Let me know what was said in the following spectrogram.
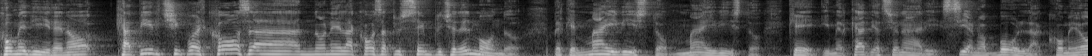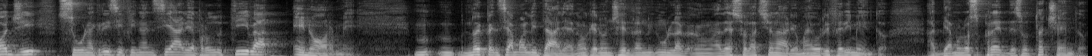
come dire, no? capirci qualcosa non è la cosa più semplice del mondo, perché mai visto, mai visto che i mercati azionari siano a bolla come oggi su una crisi finanziaria produttiva enorme. Noi pensiamo all'Italia, no? che non c'entra nulla adesso l'azionario, ma è un riferimento. Abbiamo lo spread sotto a 100,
